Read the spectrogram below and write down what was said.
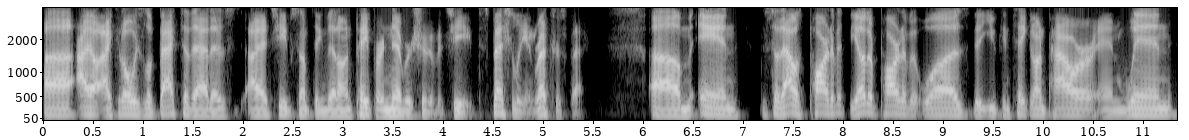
uh, I, I, could always look back to that as I achieved something that on paper never should have achieved, especially in retrospect. Um, and so that was part of it. The other part of it was that you can take on power and win,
